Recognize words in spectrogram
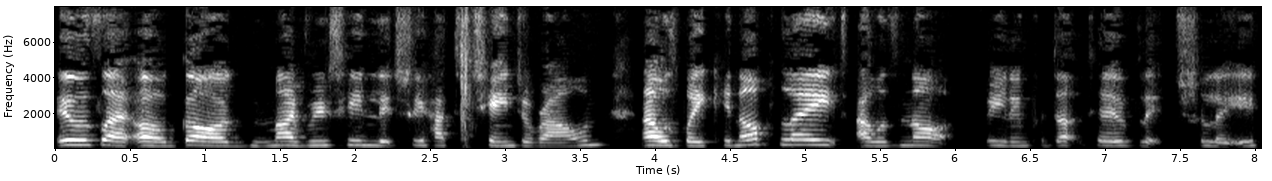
it was like, oh God, my routine literally had to change around. I was waking up late. I was not feeling productive, literally.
